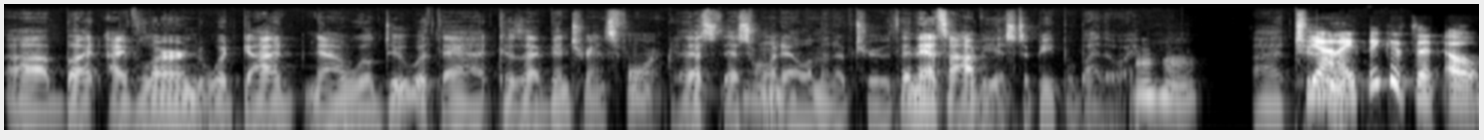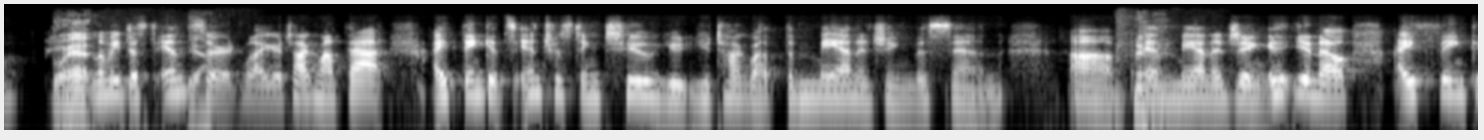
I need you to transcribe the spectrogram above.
uh, but I've learned what God now will do with that because I've been transformed. That's that's right. one element of truth, and that's obvious to people, by the way. Mm-hmm. Uh, two, yeah, and I think it's an oh. Go ahead. Let me just insert yeah. while you're talking about that. I think it's interesting too. You you talk about the managing the sin, um, and managing. You know, I think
